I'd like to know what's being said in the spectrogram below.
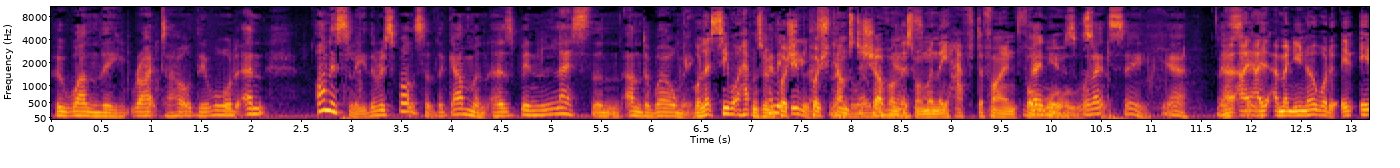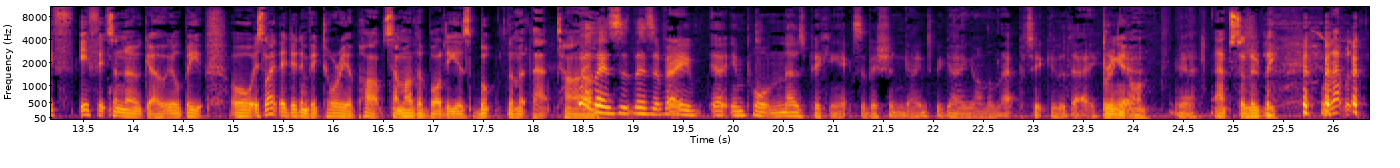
who won the right to hold the award. And honestly, the response of the government has been less than underwhelming. Well, let's see what happens when push, push comes to shove on this one, when they have to find four Venues. walls. Well, let's see. Yeah. Uh, I, I, I mean, you know what? If, if if it's a no go, it'll be, or it's like they did in Victoria Park. Some other body has booked them at that time. well, there's a, there's a very uh, important nose picking exhibition going to be going on on that particular day. Bring it on. Yeah. Absolutely. well, that was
